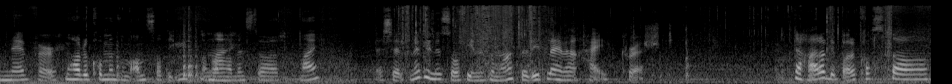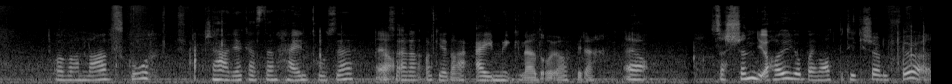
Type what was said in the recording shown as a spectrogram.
Never. Men har det kommet noen ansatte ut noen ganger mens du har Nei? Det er sjelden jeg finner så fine tomater. De pleier å være helt crushed. Det her har de bare kasta Over en lav sko. Så hadde jeg kasta en hel pose, Ja. og så er det ok, det er ei mygledrue oppi der. Ja. Så jeg skjønner jo, jeg har jo jobba i matbutikk sjøl før.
